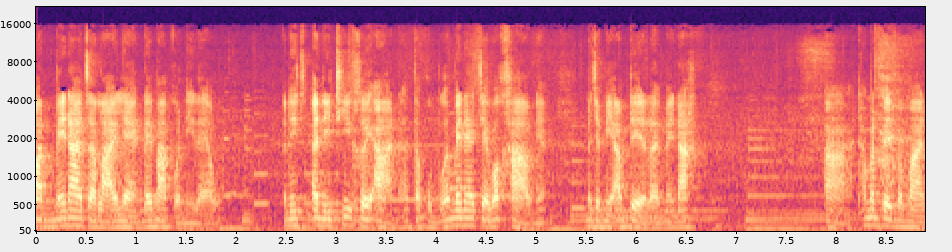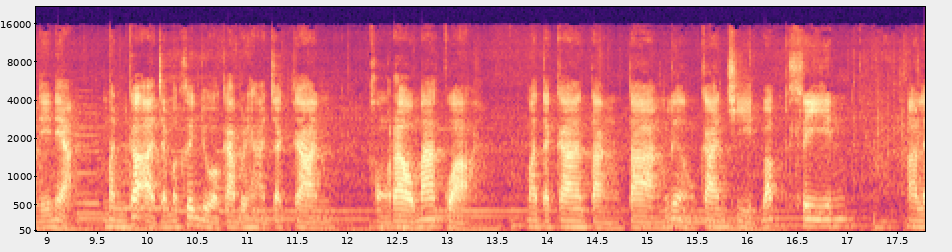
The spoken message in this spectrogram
มันไม่น่าจะร้ายแรงได้มากกว่านี้แล้ว อันนี้อันนี้ที่เคยอ่านนะแต่ผมก็ไม่แน่ใจว่าข่าวเนี่ย มันจะมีอัปเดตอะไรไหมนะ อ่า ถ้ามันเป็นประมาณนี้เนี่ย มันก็อาจจะมาขึ้นอยู่กับการบริหารจัดการของเรามากกว่า มาตรการต่างๆ เรื่องของการฉีดวัคซีน อะไร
